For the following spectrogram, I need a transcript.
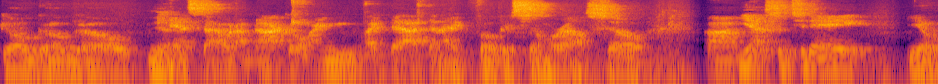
go, go, go, Yeah. can't stop. When I'm not going like that, then I focus somewhere else. So, uh, yeah, so today, you know,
